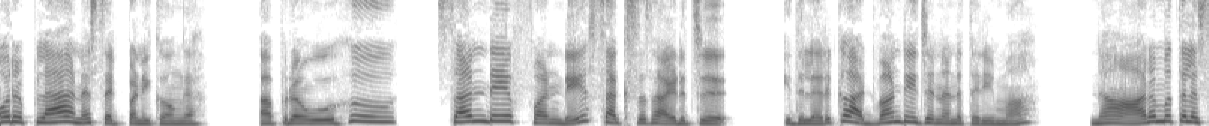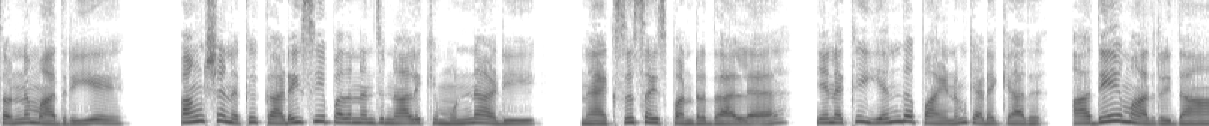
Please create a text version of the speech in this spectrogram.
ஒரு பிளானை செட் பண்ணிக்கோங்க. அப்புறம் ஊஹூ சண்டே ஃபண்டே சக்சஸ் ஆயிடுச்சு. இதுல இருக்க அட்வான்டேஜ் என்னன்னு தெரியுமா? நான் ஆரம்பத்துல சொன்ன மாதிரியே ஃபங்க்ஷனுக்கு கடைசி பதினஞ்சு நாளைக்கு முன்னாடி நான் எக்ஸசைஸ் பண்றதால எனக்கு எந்த பயனும் கிடைக்காது. அதே மாதிரி தான்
